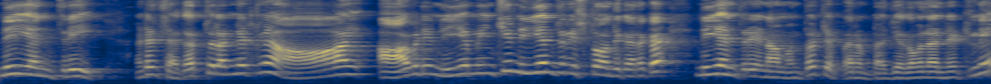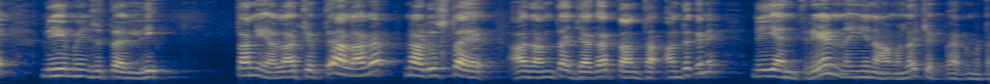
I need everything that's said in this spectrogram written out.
నియంత్రి. అంటే జగత్తులన్నింటినీ ఆ ఆవిడ నియమించి నియంత్రిస్తోంది కనుక నియంత్రి నామంతో చెప్పారంట జగములన్నింటినీ నియమించు తల్లి. తను ఎలా చెప్తే అలాగా నడుస్తాయి. అదంతా జగత్ అంతా. అందుకని నియంత్రి అని ఈ నామంలో చెప్పారనమాట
